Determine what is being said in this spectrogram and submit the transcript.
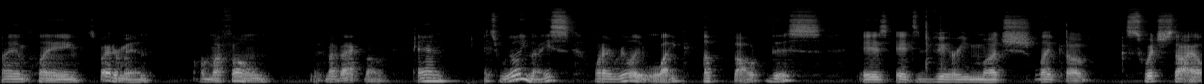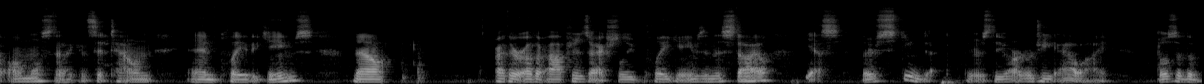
I am playing Spider-Man on my phone with my backbone. And it's really nice. What I really like about this is it's very much like a Switch style almost that I can sit down and play the games. Now, are there other options to actually play games in this style? Yes, there's Steam Deck. There's the ROG Ally. Those are the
